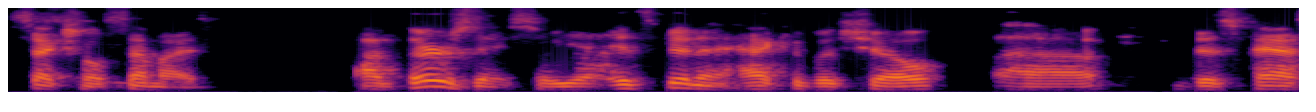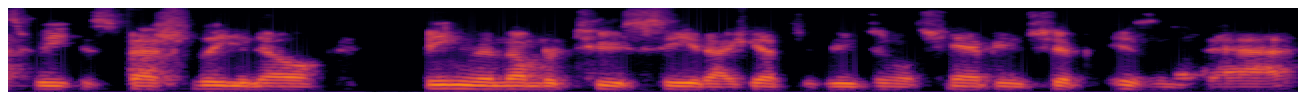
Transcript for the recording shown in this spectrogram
sectional semis on Thursday. So yeah, it's been a heck of a show uh, this past week, especially you know being the number two seed. I guess the regional championship isn't that.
